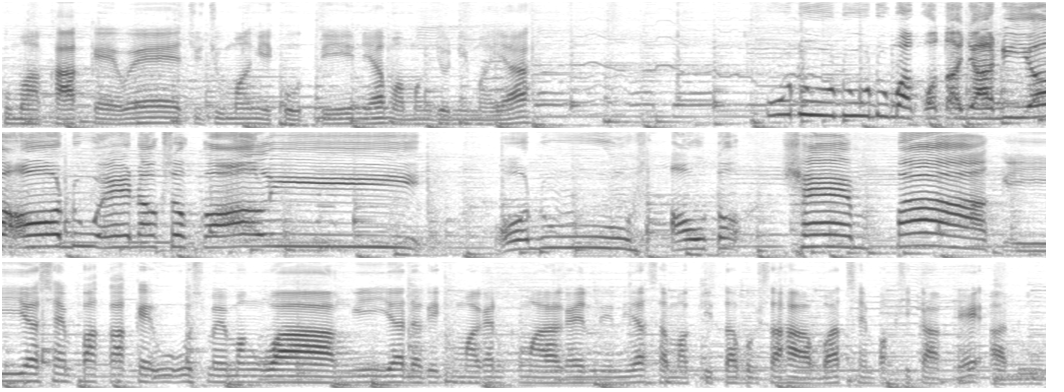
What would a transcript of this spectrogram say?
Kuma kakek we, cucu mah ngikutin ya Mamang Joni mah ya. Uduh, duh, duh, mahkota jadi ya. Aduh, enak sekali. Aduh, auto sempak. Iya, sempak kakek Uus memang wangi ya dari kemarin-kemarin ini ya sama kita bersahabat sempak si kakek. Aduh.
